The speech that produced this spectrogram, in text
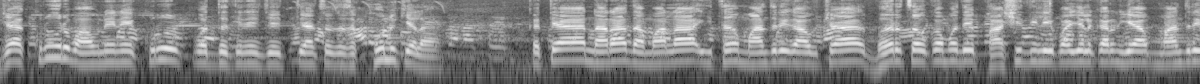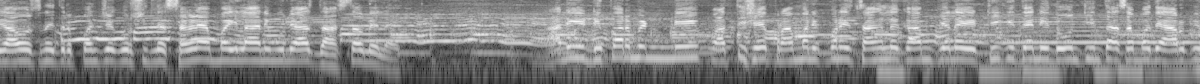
ज्या क्रूर भावनेने क्रूर पद्धतीने जे त्याचा जसा खून केला का त्या नराधमाला इथं मांजरी गावच्या भर चौकामध्ये फाशी दिली पाहिजे कारण या मांजरी गावच नाही तर पंचक्रोशीतल्या सगळ्या महिला आणि मुली आज धास्तावलेल्या आहेत. आणि डिपार्टमेंटनी अतिशय प्रामाणिकपणे चांगलं काम केलं आहे ठीक आहे त्यांनी दोन तीन तासामध्ये आरोपी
